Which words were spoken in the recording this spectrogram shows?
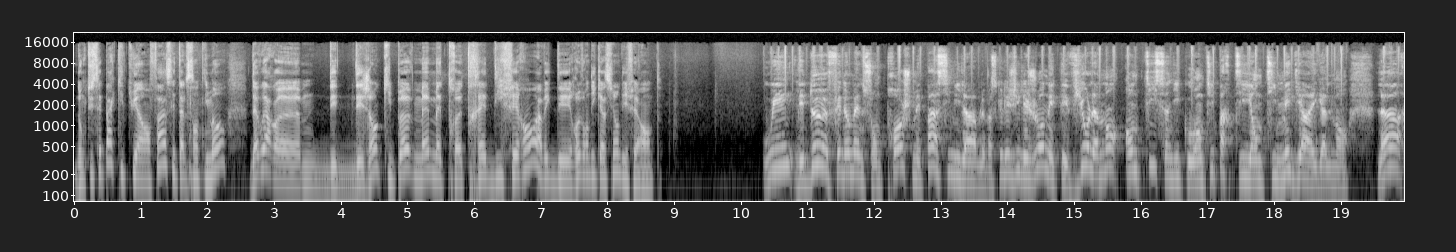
Donc tu sais pas qui tu as en face et tu as le sentiment d'avoir des, des gens qui peuvent même être très différents avec des revendications différentes. Oui, les deux phénomènes sont proches mais pas assimilables parce que les Gilets jaunes étaient violemment anti-syndicaux, anti-partis, anti-médias également. Là,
